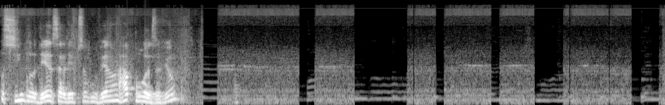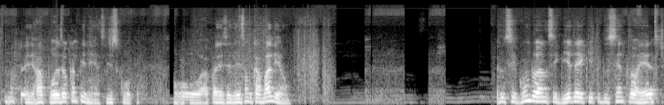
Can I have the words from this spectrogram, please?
O símbolo desse ali para o seu governo é uma raposa, viu? Raposa é o Campinense, desculpa. O Aparecidense é um camaleão. Pelo segundo ano seguido, a equipe do Centro-Oeste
